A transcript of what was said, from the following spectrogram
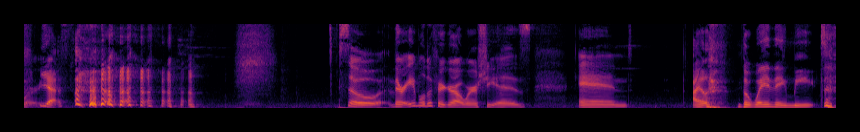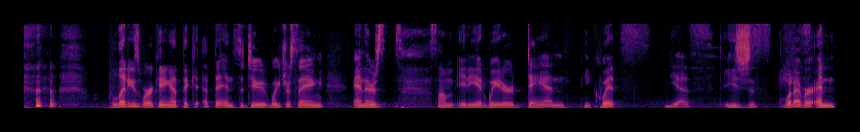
worry. yes. so they're able to figure out where she is, and I the way they meet. Ledi's working at the at the institute waitressing, and there's some idiot waiter Dan. He quits. Yes. He's just whatever, and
